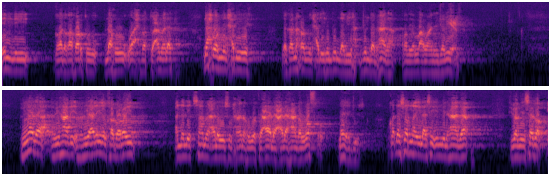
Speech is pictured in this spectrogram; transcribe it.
إني قد غفرت له وأحبطت عملك. نحو من حديث ذكر نحو من حديث جندب, جندب هذا رضي الله عن الجميع. في هذا في هذه في هذين الخبرين أن الإقسام عليه سبحانه وتعالى على هذا الوصف لا يجوز. وقد أشرنا إلى شيء من هذا فيما من سبق.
